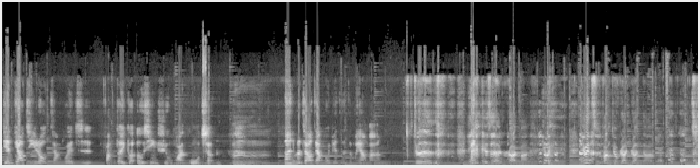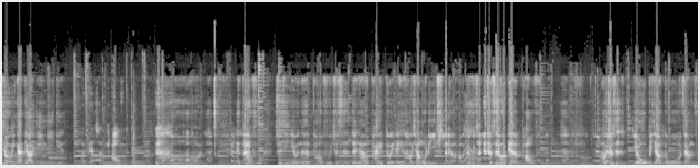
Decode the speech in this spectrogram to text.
减掉肌肉长回脂肪的一个恶性循环过程。嗯，那你们知道这样会变成怎么样吗？就是应该也是很软嘛，因为因为脂肪就软软的啊，肌肉应该比较硬一点。会变成泡芙哦，哎，泡芙最近有那个泡芙，就是人家都排队，哎，好像我离题了，好，对不起，就是会变成泡芙，哦，就是油比较多这样子，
